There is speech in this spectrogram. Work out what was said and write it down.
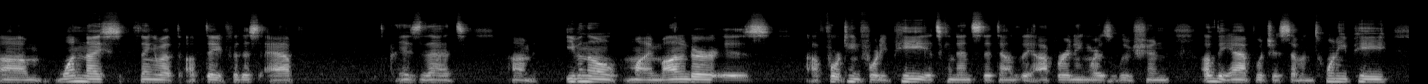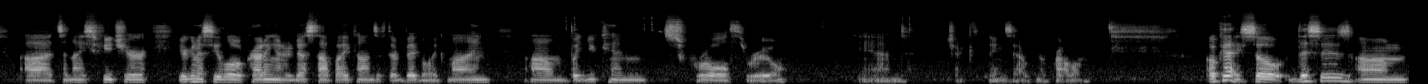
Um, one nice thing about the update for this app is that um, even though my monitor is uh, 1440p, it's condensed it down to the operating resolution of the app, which is 720p. Uh, it's a nice feature. You're going to see a little crowding on your desktop icons if they're big like mine, um, but you can scroll through and check things out with no problem. Okay, so this is um,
